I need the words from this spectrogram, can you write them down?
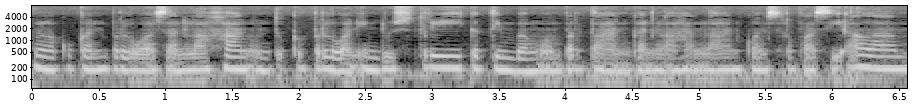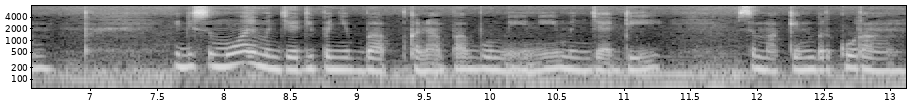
melakukan perluasan lahan untuk keperluan industri ketimbang mempertahankan lahan-lahan konservasi alam. Ini semua yang menjadi penyebab kenapa bumi ini menjadi semakin berkurang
